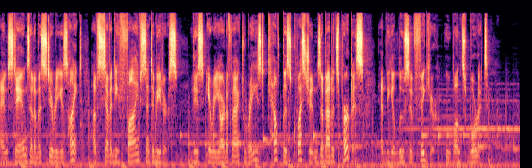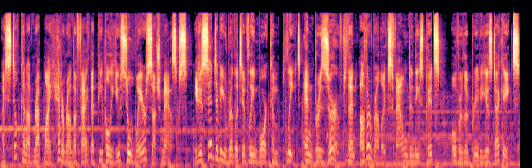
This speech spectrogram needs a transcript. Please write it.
and stands at a mysterious height of 75 centimeters. This eerie artifact raised countless questions about its purpose and the elusive figure who once wore it. I still cannot wrap my head around the fact that people used to wear such masks. It is said to be relatively more complete and preserved than other relics found in these pits over the previous decades.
